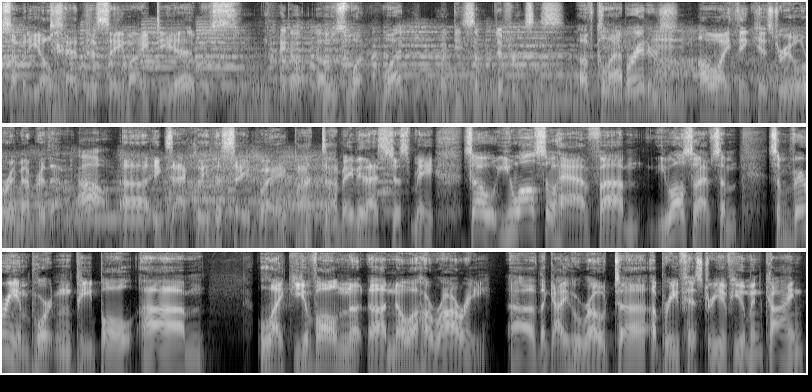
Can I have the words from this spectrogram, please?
somebody else had the same idea it was I don't it know. was what what Might be some differences. of collaborators oh i think history will remember them Oh. uh, exactly the same way but uh, maybe that's just me so you also have um, you also have some some very important people um, like Yuval No- uh, Noah Harari, uh, the guy who wrote uh, A Brief History of Humankind.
